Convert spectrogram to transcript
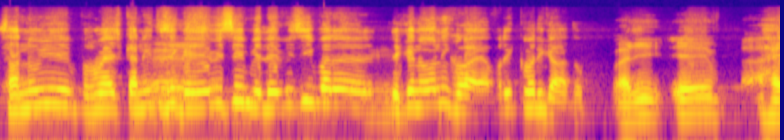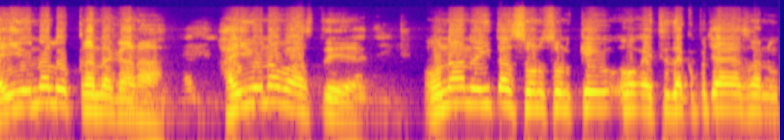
ਸਾਨੂੰ ਵੀ ਫਰਮਾਇਸ਼ ਕਰਨੀ ਤੁਸੀਂ ਗਏ ਵੀ ਸੀ ਮਿਲੇ ਵੀ ਸੀ ਪਰ ਲੇਕਿਨ ਉਹ ਨਹੀਂ ਖਵਾਇਆ ਪਰ ਇੱਕ ਵਾਰੀ ਗਾ ਦਿਓ ਭਾਜੀ ਇਹ ਹੈ ਹੀ ਉਹਨਾਂ ਲੋਕਾਂ ਦਾ ਗਾਣਾ ਹੈ ਹੀ ਉਹਨਾਂ ਵਾਸਤੇ ਹੈ। ਉਹਨਾਂ ਨੇ ਹੀ ਤਾਂ ਸੁਣ ਸੁਣ ਕੇ ਉਹ ਇੱਥੇ ਤੱਕ ਪਹੁੰਚਾਇਆ ਸਾਨੂੰ।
